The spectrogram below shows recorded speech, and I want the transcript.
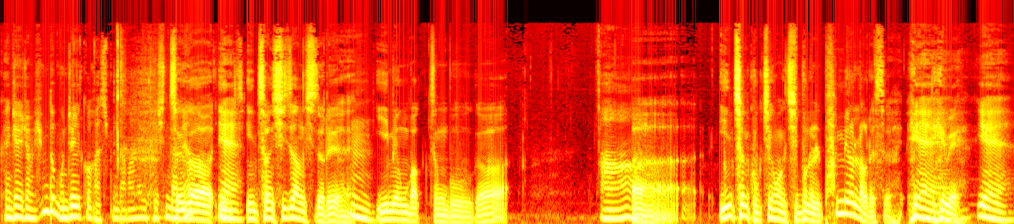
굉장히 좀 힘든 문제일 것 같습니다. 만약에 되신다면. 제가 예. 인천시장 시절에 음. 이명박 정부가 아. 아 인천국제공항 지분을 판매하려고 그랬어요. 해, 예. 해외. 예.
